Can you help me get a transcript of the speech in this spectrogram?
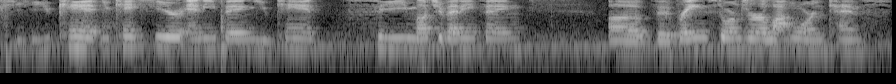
you can't you can't hear anything. You can't see much of anything. Uh, the rainstorms are a lot more intense.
